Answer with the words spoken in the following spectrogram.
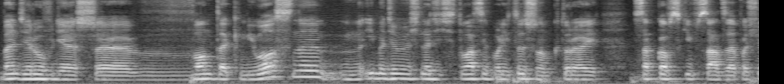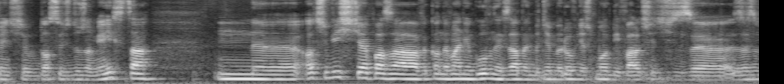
będzie również e, wątek miłosny mm, i będziemy śledzić sytuację polityczną, której Sapkowski w sadze poświęcił dosyć dużo miejsca. Mm, e, Oczywiście poza wykonywaniem głównych zadań będziemy również mogli walczyć z, z,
